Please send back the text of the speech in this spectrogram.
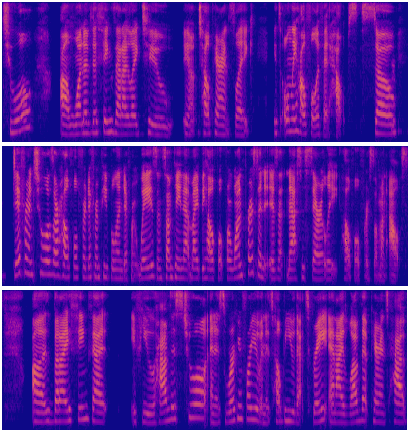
tool. Um, one of the things that I like to you know tell parents like it's only helpful if it helps. So different tools are helpful for different people in different ways, and something that might be helpful for one person isn't necessarily helpful for someone else. Uh, but I think that if you have this tool and it's working for you and it's helping you, that's great. And I love that parents have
